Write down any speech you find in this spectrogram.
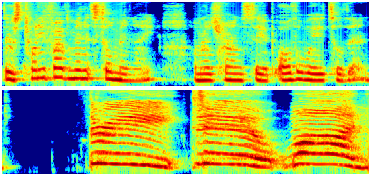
There's 25 minutes till midnight. I'm gonna try and stay up all the way till then. Three, two, one.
